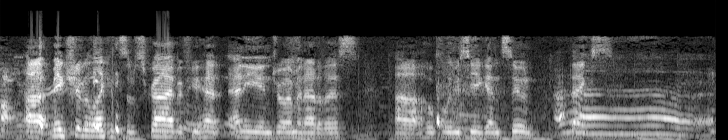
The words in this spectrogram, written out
Uh, make sure to like and subscribe if you had any enjoyment out of this. Uh, hopefully, we see you again soon. Thanks. Uh,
